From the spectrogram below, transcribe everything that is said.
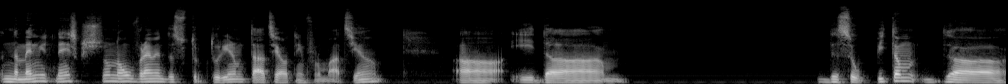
на мен ми отне изключително много време да структурирам тази цялата информация а, и да да се опитам да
